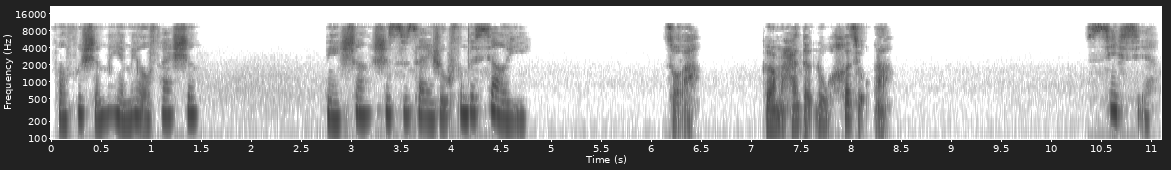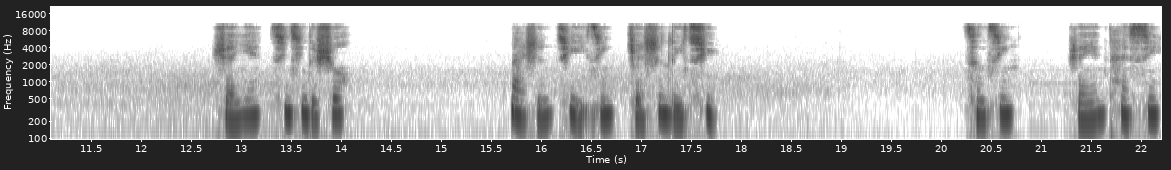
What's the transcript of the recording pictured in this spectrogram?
仿佛什么也没有发生，脸上是自在如风的笑意。走了，哥们还等着我喝酒呢。谢谢。冉嫣轻轻地说：“那人却已经转身离去。”曾经，冉嫣叹息：“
